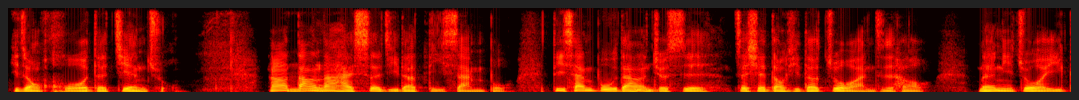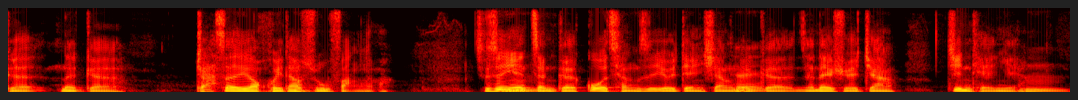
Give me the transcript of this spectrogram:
一种活的建筑。然后，当然，它还涉及到第三步。嗯、第三步当然就是这些东西都做完之后，嗯、那你作为一个那个假设要回到书房了嘛？就是因为整个过程是有点像那个人类学家进田野，嗯，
